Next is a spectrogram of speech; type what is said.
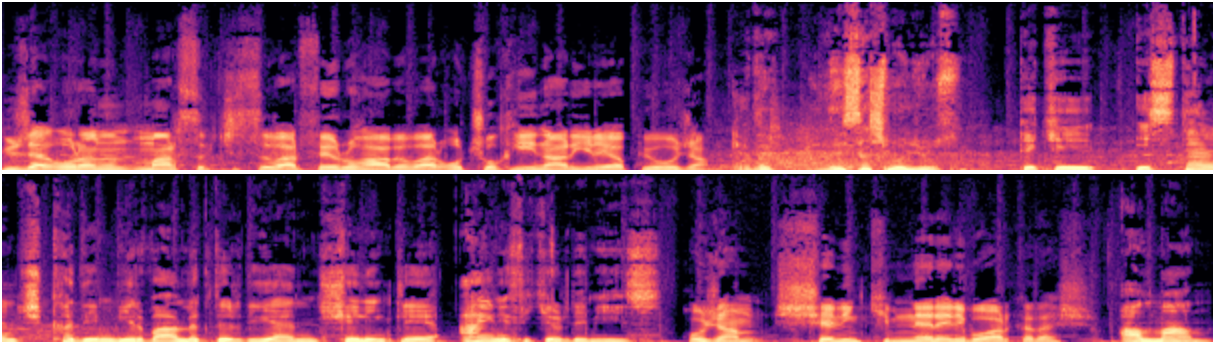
Güzel oranın marsıkçısı var. Ferruh abi var. O çok iyi nargile yapıyor hocam. Kadir ne saçmalıyorsun? Peki istenç kadim bir varlıktır diyen Schelling'le aynı fikirde miyiz? Hocam Schelling kim? Nereli bu arkadaş? Alman.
